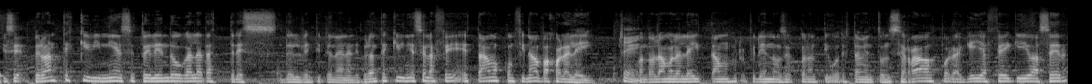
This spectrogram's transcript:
dice, pero antes que viniese, estoy leyendo Gálatas 3 del 23 en adelante, pero antes que viniese la fe, estábamos confinados bajo la ley. Sí. Cuando hablamos de la ley, estamos refiriéndonos al Antiguo Testamento, encerrados por aquella fe que iba a ser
